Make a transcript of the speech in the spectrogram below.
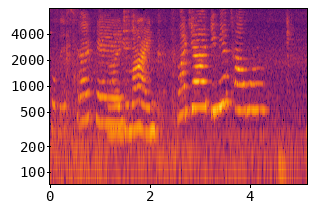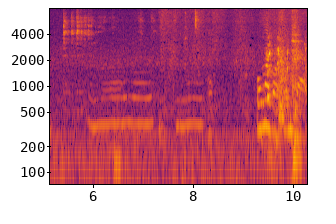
hold this. Okay. Alright, do mine. Watch out, give me a towel. Oh my god, what is that?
